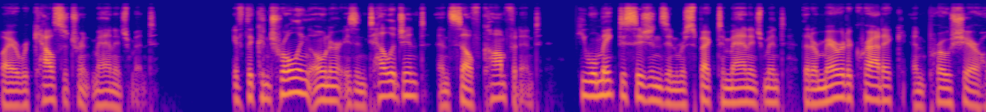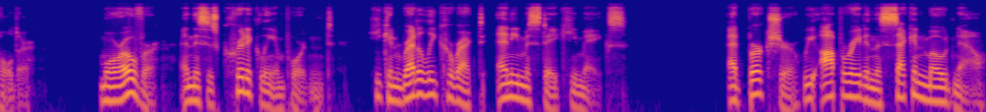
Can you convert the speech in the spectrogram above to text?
by a recalcitrant management. If the controlling owner is intelligent and self confident, he will make decisions in respect to management that are meritocratic and pro shareholder. Moreover, and this is critically important, he can readily correct any mistake he makes. At Berkshire, we operate in the second mode now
